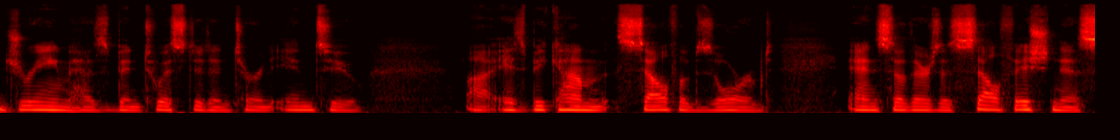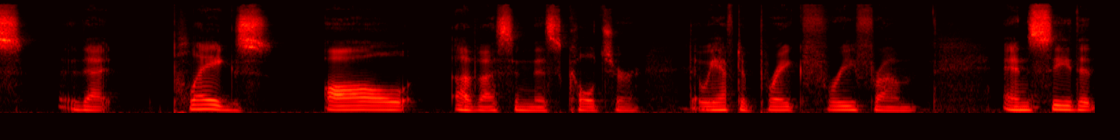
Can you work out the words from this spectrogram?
dream has been twisted and turned into uh, has become self-absorbed, and so there's a selfishness that plagues all of us in this culture that we have to break free from and see that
